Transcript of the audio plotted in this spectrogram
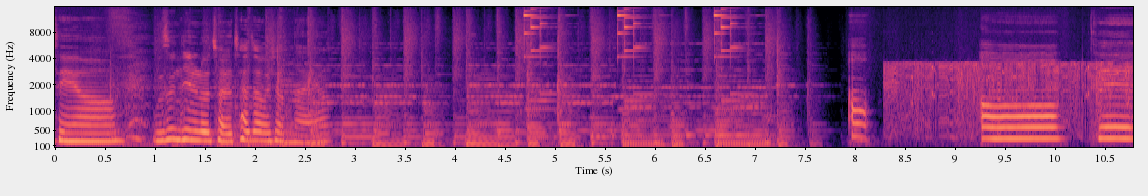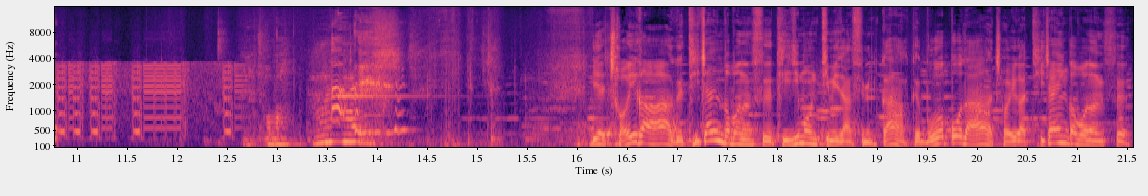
안녕하세요. 무슨 일로 절 찾아오셨나요? 어, 어, 그 줘봐. 아. 예, 저희가 그 디자인 거버넌스 디지몬 팀이지 않습니까? 그 무엇보다 저희가 디자인 거버넌스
